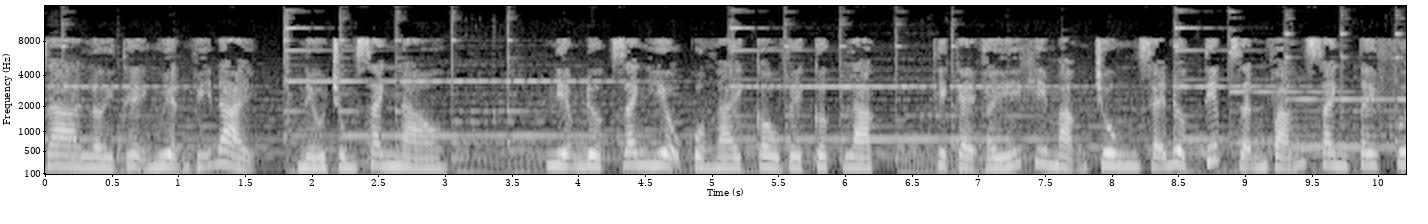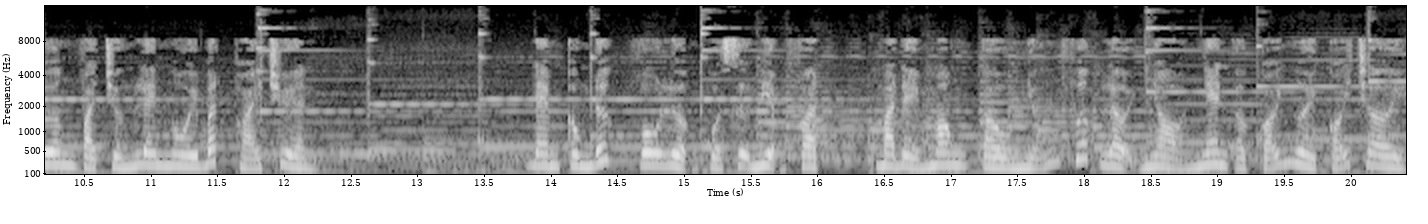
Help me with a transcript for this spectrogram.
ra lời thệ nguyện vĩ đại, nếu chúng sanh nào niệm được danh hiệu của Ngài cầu về cực lạc, thì kẻ ấy khi mạng chung sẽ được tiếp dẫn vãng sanh Tây Phương và chứng lên ngôi bất thoái truyền. Đem công đức vô lượng của sự niệm Phật, mà để mong cầu những phước lợi nhỏ nhen ở cõi người cõi trời,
